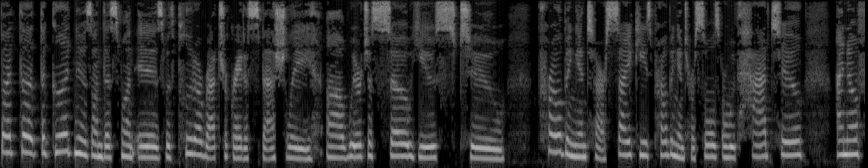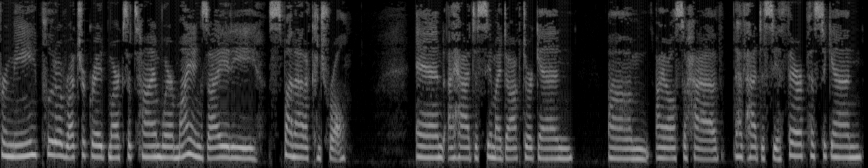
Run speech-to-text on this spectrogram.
But the, the good news on this one is with Pluto retrograde, especially, uh, we're just so used to probing into our psyches, probing into our souls, or we've had to. I know for me, Pluto retrograde marks a time where my anxiety spun out of control. And I had to see my doctor again. Um, I also have, have had to see a therapist again.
